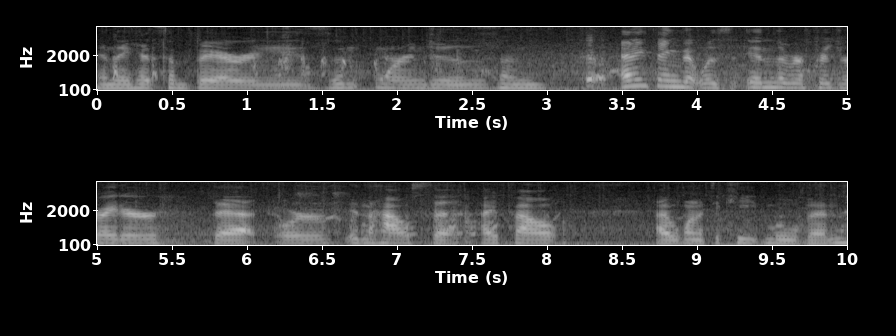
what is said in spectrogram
and they had some berries and oranges and anything that was in the refrigerator that, or in the house that I felt I wanted to keep moving.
